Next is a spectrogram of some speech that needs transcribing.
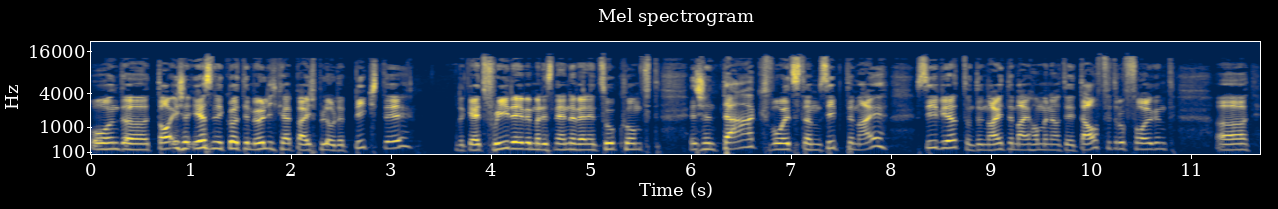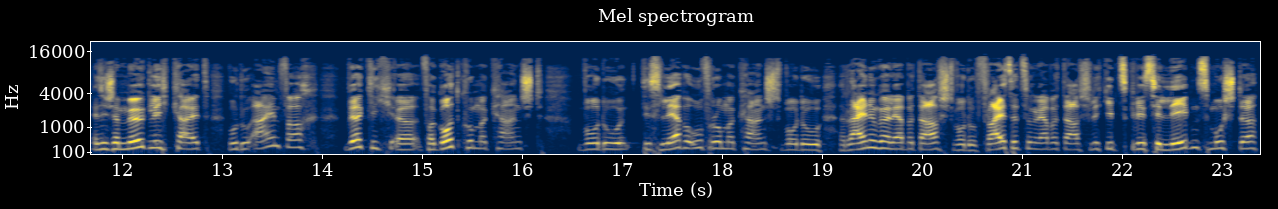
Und äh, da ist eine irrsinnig gute Möglichkeit, Beispiel oder Big Day oder Get Free Day, wie man das nennen werden in Zukunft. Es ist ein Tag, wo jetzt am 7. Mai sie wird und am 9. Mai haben wir noch die Taufe drauf folgend. Äh, es ist eine Möglichkeit, wo du einfach wirklich äh, vor Gott kommen kannst, wo du das Leben aufräumen kannst, wo du Reinigung erleben darfst, wo du Freisetzung erleben darfst. Vielleicht gibt es gewisse Lebensmuster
